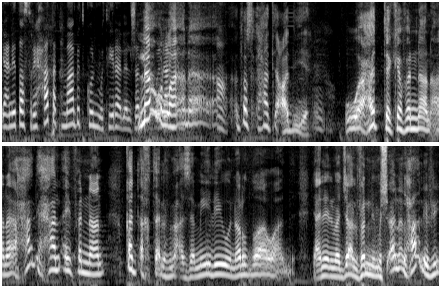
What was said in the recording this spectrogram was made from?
يعني تصريحاتك ما بتكون مثيرة للجدل لا والله أنا آه. تصريحاتي عادية. وحتى كفنان أنا حالي حال أي فنان قد أختلف مع زميلي ونرضى و يعني المجال الفني مش أنا لحالي فيه.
